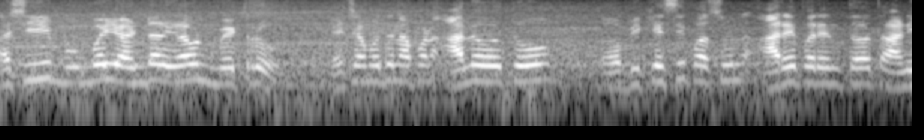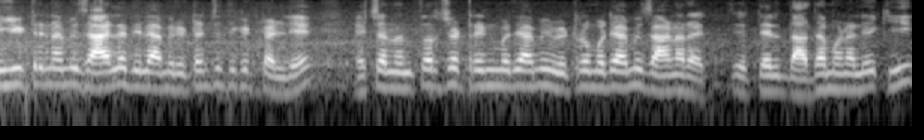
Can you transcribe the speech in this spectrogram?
अशी मुंबई अंडरग्राऊंड मेट्रो याच्यामधून आपण आलो होतो. बी के सीपासून आरेपर्यंत तर आणि ही ट्रेन आम्ही जायला दिली. आम्ही रिटर्नची तिकीट काढली आहे. याच्यानंतरच्या ट्रेनमध्ये आम्ही मेट्रोमध्ये आम्ही जाणार आहेत ते- ते दादा म्हणाले की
